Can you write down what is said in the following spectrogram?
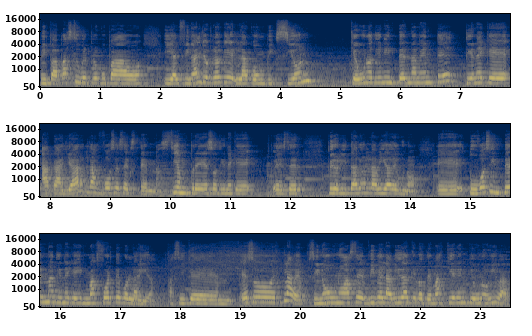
mi papá súper preocupado y al final yo creo que la convicción que uno tiene internamente tiene que acallar las voces externas. Siempre eso tiene que eh, ser prioritario en la vida de uno. Eh, tu voz interna tiene que ir más fuerte por la vida. Así que mm, eso es clave. Si no, uno vive la vida que los demás quieren que uno viva.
